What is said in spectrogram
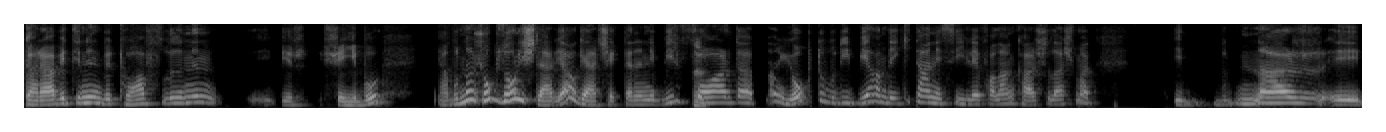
garabetinin ve tuhaflığının bir şeyi bu. Ya bunlar çok zor işler ya gerçekten. Hani bir fuarda "Lan yoktu bu deyip bir anda iki tanesiyle falan karşılaşmak e, bunlar e,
